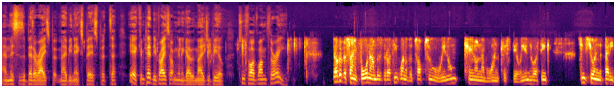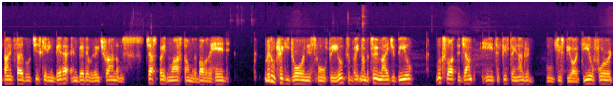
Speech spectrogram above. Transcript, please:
And this is a better race, but maybe next best. But uh, yeah, competitive race. I'm going to go with Major Beale, two five one three. I've got the same four numbers, but I think one of the top two will win. I'm keen on number one, Castilian, who I think since joining the Paddy Payne stable is just getting better and better with each run. It was just beaten last time with a bob of the head. Little tricky draw in this small field to beat number two, Major Beale. Looks like the jump here to 1500 will just be ideal for it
